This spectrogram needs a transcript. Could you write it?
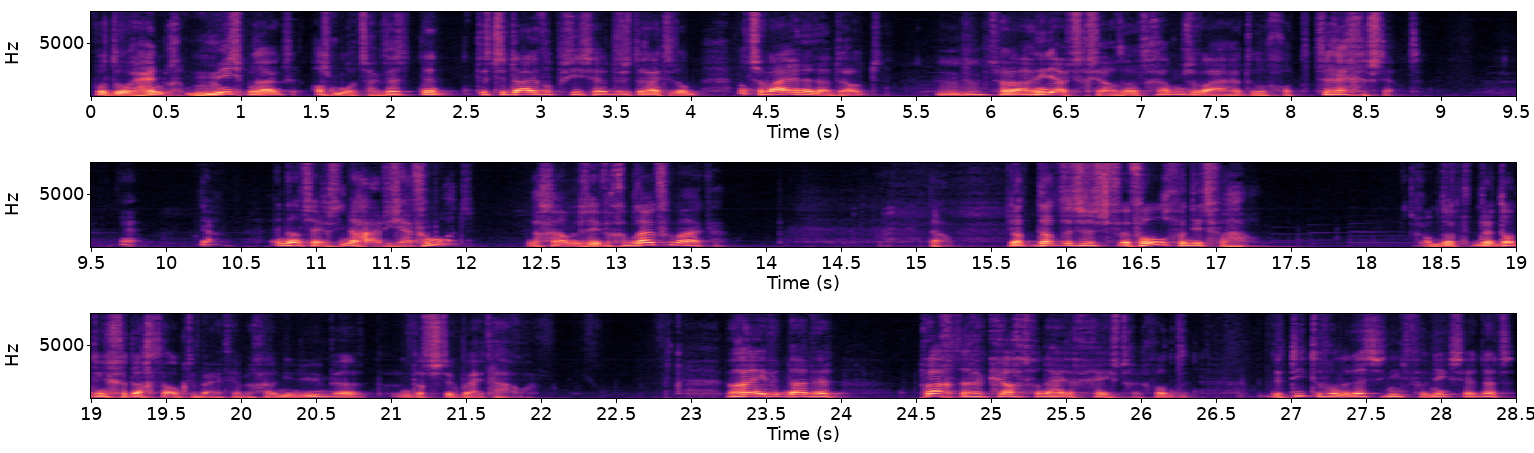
wordt door hen misbruikt als moordzaak. Dat is, net- dat is de duivel precies, hè, dus draait het om. Want ze waren inderdaad dood. Mhm. Ze waren niet uit zichzelf doodgegaan, maar ze waren door God terechtgesteld. Ja. ja. En dan zeggen ze, nou, die zijn vermoord. Daar gaan we eens even gebruik van maken. Nou, dat, dat is het vervolg van dit verhaal. Om dat, dat, in gedachten ook erbij te hebben. Gaan niet nu eh, dat stuk bij te houden. We gaan even naar de prachtige kracht van de Heilige Geest terug. Want de titel van de les is niet voor niks. Hè, dat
